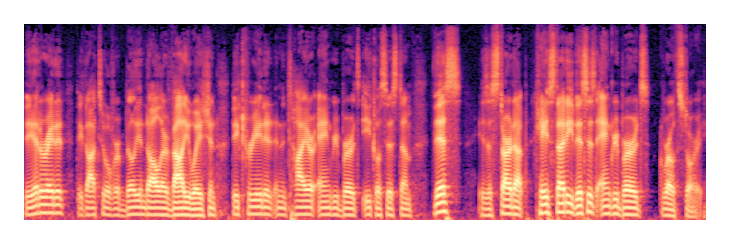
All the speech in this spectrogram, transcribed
they iterated, they got to over a billion dollar valuation. They created an entire Angry Birds ecosystem. This is a startup case study. This is Angry Birds' growth story.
